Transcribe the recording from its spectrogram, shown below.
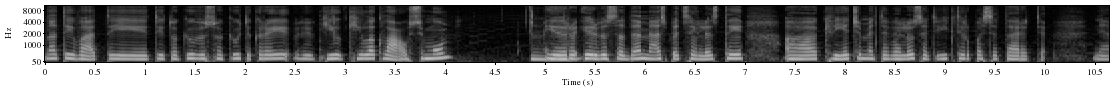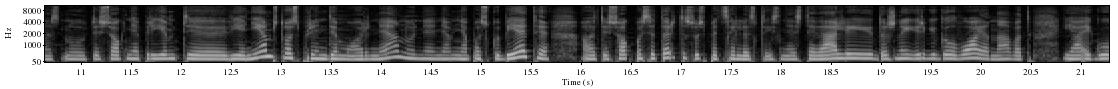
Na tai va, tai, tai tokių visokių tikrai kyla klausimų. Mhm. Ir, ir visada mes specialistai a, kviečiame tevelius atvykti ir pasitarti, nes nu, tiesiog nepriimti vieniems to sprendimo ar ne, nu, ne, ne, nepaskubėti, a, tiesiog pasitarti su specialistais, nes teveliai dažnai irgi galvoja, na, vat, jeigu,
